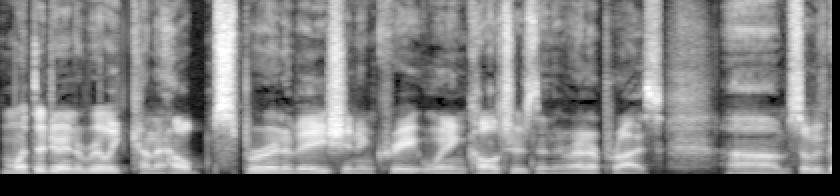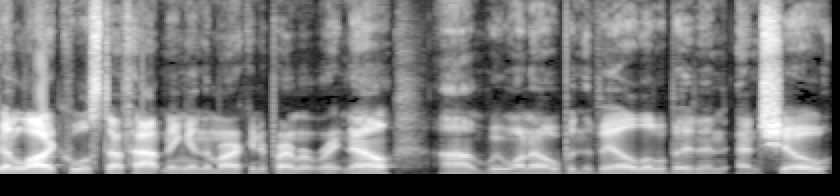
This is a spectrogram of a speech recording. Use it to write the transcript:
and what they're doing to really kind of help spur innovation and create winning cultures in their enterprise. Um, so, we've got a lot of cool stuff happening in the marketing department right now. Uh, we want to open the veil a little bit and, and show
